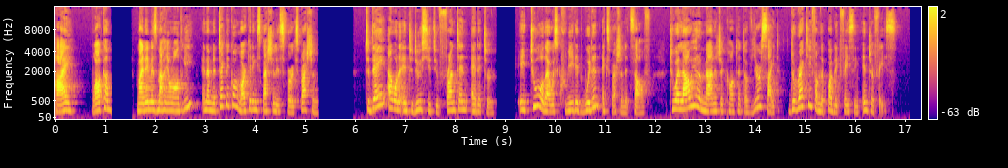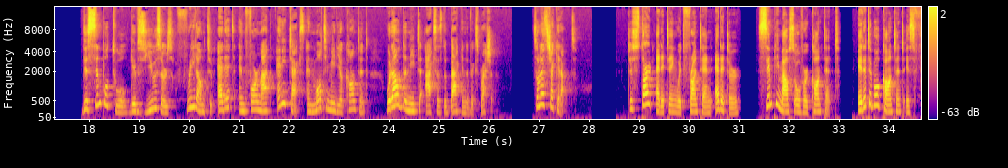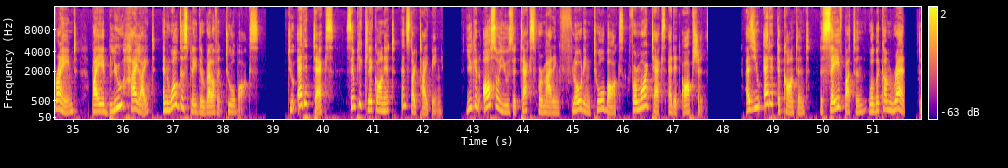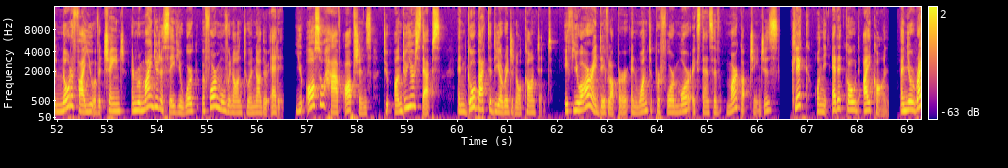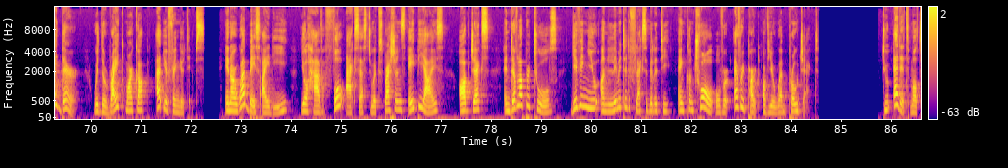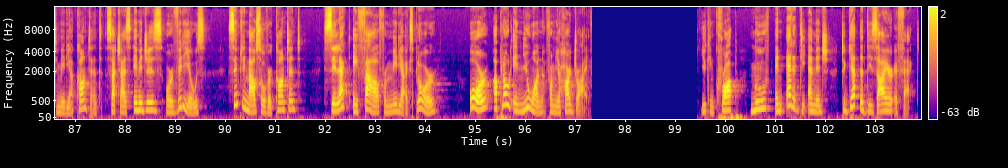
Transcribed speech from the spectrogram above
Hi, welcome. My name is Marion Landry, and I'm the Technical Marketing Specialist for Expression. Today, I want to introduce you to Frontend Editor, a tool that was created within Expression itself to allow you to manage the content of your site directly from the public facing interface. This simple tool gives users freedom to edit and format any text and multimedia content without the need to access the backend of Expression. So let's check it out. To start editing with Frontend Editor, simply mouse over Content. Editable content is framed by a blue highlight and will display the relevant toolbox. To edit text, simply click on it and start typing. You can also use the text formatting floating toolbox for more text edit options. As you edit the content, the Save button will become red to notify you of a change and remind you to save your work before moving on to another edit. You also have options to undo your steps and go back to the original content. If you are a developer and want to perform more extensive markup changes, click on the edit code icon and you're right there with the right markup at your fingertips. In our web-based IDE, you'll have full access to Expression's APIs, objects, and developer tools, giving you unlimited flexibility and control over every part of your web project. To edit multimedia content, such as images or videos, simply mouse over Content, select a file from Media Explorer, or upload a new one from your hard drive. You can crop, move, and edit the image to get the desired effect.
